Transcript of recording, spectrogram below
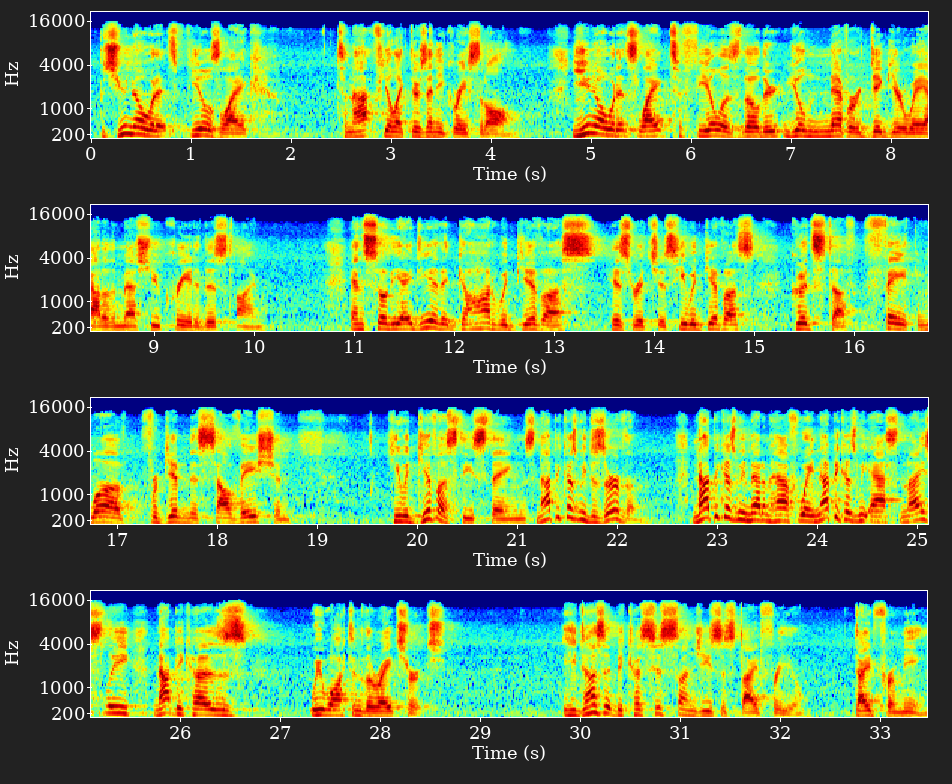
But you know what it feels like to not feel like there's any grace at all. You know what it's like to feel as though there, you'll never dig your way out of the mess you created this time. And so the idea that God would give us his riches, he would give us good stuff faith, love, forgiveness, salvation. He would give us these things not because we deserve them, not because we met him halfway, not because we asked nicely, not because we walked into the right church. He does it because his son Jesus died for you, died for me.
